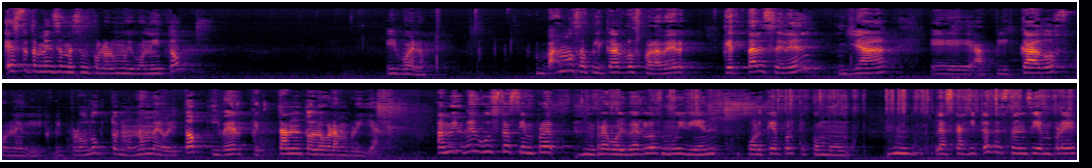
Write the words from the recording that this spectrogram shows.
este también se me hace un color muy bonito. Y bueno, vamos a aplicarlos para ver qué tal se ven ya eh, aplicados con el, el producto, el monómero, el top y ver qué tanto logran brillar. A mí me gusta siempre revolverlos muy bien. ¿Por qué? Porque como las cajitas están siempre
